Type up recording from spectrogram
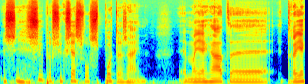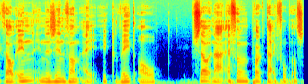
su- super succesvol sporter zijn. Eh, maar jij gaat eh, het traject al in, in de zin van, hey, ik weet al... Stel, nou, even een praktijkvoorbeeld.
